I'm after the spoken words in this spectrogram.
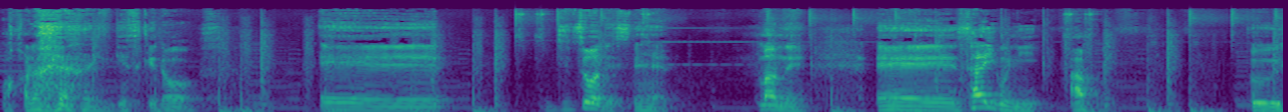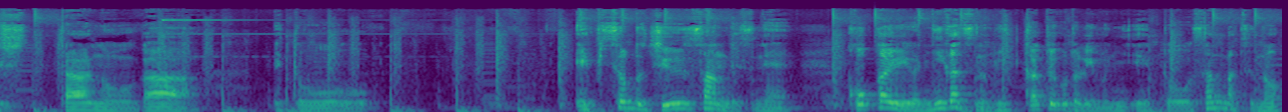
わからないんですけど、えー、実はですね、まあね、えー、最後にアップしたのが、えっと、エピソード13ですね。公開日が2月の3日ということで、今、えっと、3月の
